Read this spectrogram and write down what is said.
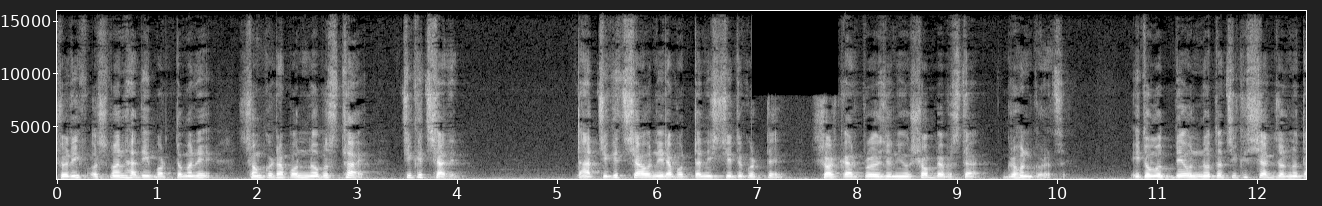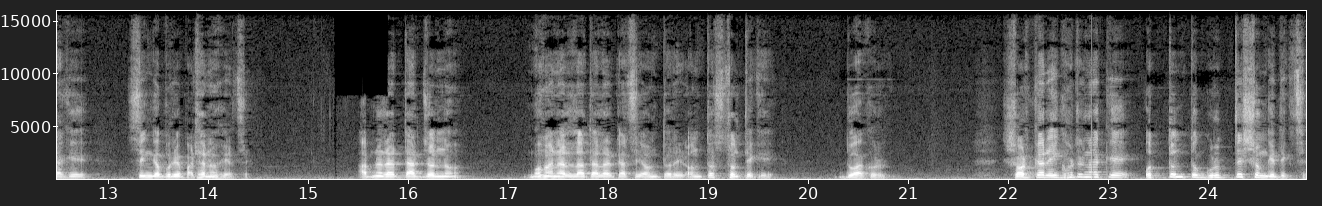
শরীফ ওসমান হাদি বর্তমানে সংকটাপন্ন অবস্থায় চিকিৎসাধীন। তার চিকিৎসা ও নিরাপত্তা নিশ্চিত করতে সরকার প্রয়োজনীয় সব ব্যবস্থা গ্রহণ করেছে। ইতোমধ্যে উন্নত চিকিৎসার জন্য তাকে সিঙ্গাপুরে পাঠানো হয়েছে। আপনারা তার জন্য মহান আল্লাহ তালার কাছে অন্তরের অন্তঃস্থল থেকে দোয়া করুন। সরকার এই ঘটনাকে অত্যন্ত গুরুত্বের সঙ্গে দেখছে।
